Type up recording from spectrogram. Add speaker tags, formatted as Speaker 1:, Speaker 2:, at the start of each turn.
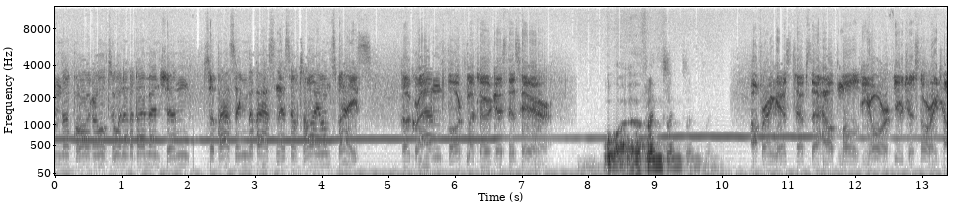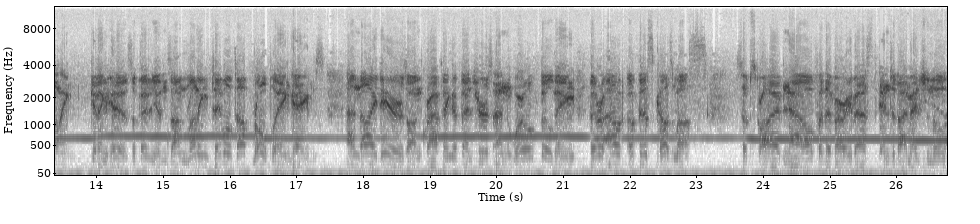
Speaker 1: The portal to another dimension, surpassing the vastness of time and space. The Grand Fort Maturgus is here,
Speaker 2: What, Earthlings?
Speaker 1: offering his tips to help mold your future storytelling, giving his opinions on running tabletop role-playing games, and ideas on crafting adventures and world building that are out of this cosmos. Subscribe now for the very best interdimensional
